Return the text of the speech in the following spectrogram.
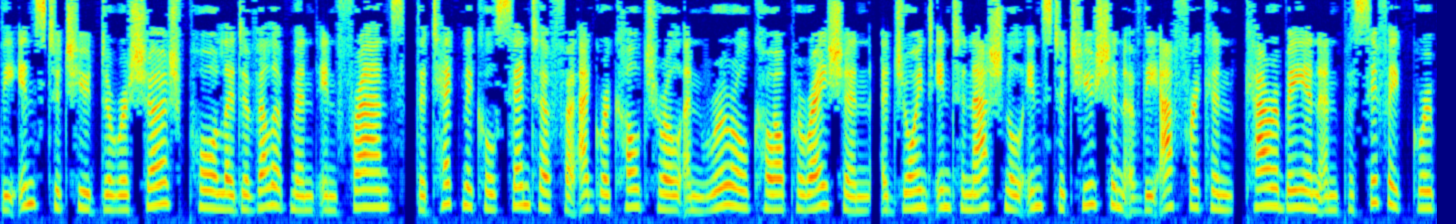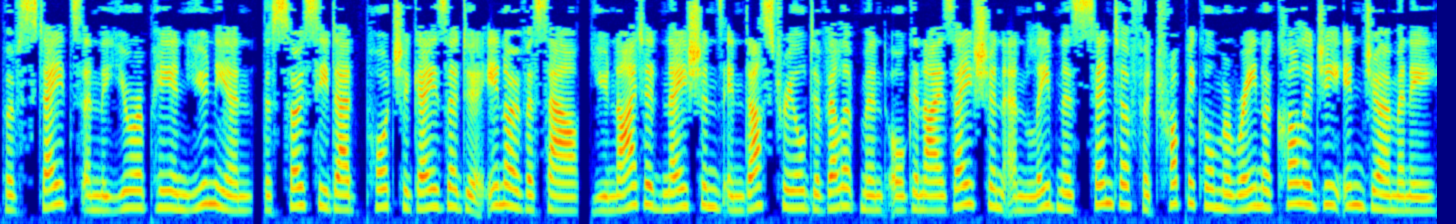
the Institut de Recherche pour le Développement in France, the Technical Centre for Agricultural and Rural Cooperation, a joint international institution of the African, Caribbean and Pacific Group of States and the European Union, the Sociedade Portuguesa de Inovação, United Nations Industrial Development Organization and Leibniz Center for Tropical Marine Ecology in Germany.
